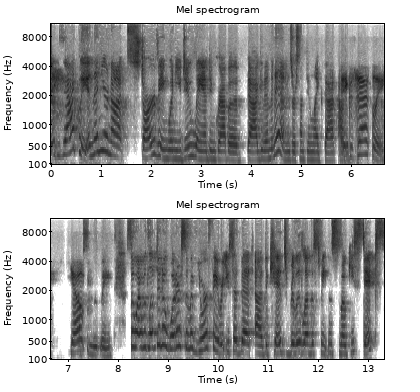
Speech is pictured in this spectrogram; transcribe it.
exactly, and then you're not starving when you do land and grab a bag of M and M's or something like that. exactly. Yep. Absolutely. So I would love to know what are some of your favorite. You said that uh, the kids really love the sweet and smoky sticks.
